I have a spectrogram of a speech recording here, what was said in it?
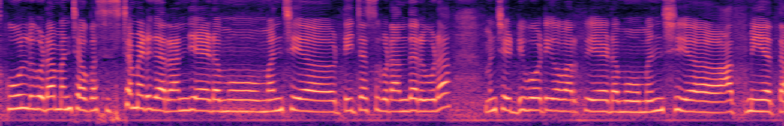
స్కూల్ కూడా మంచి ఒక సిస్టమేటిక్గా రన్ చేయడము మంచి టీచర్స్ కూడా అందరూ కూడా మంచి డివోటీగా వర్క్ చేయడము మంచి ఆత్మీయత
